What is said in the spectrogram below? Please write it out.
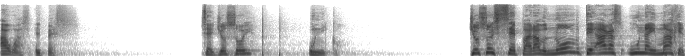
aguas, el pez. O sea, yo soy único. Yo soy separado, no te hagas una imagen.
